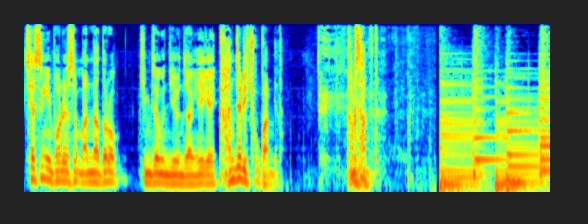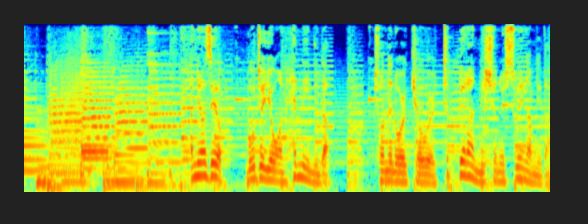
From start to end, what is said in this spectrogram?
최승희 보내서 만나도록 김정은 위원장에게 간절히 촉구합니다. 감사합니다. 안녕하세요. 모자 요원 헨리입니다. 저는 올 겨울 특별한 미션을 수행합니다.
